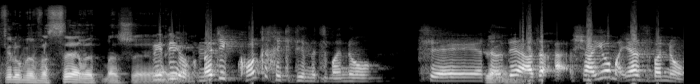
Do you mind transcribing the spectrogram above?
אפילו מבשר את מה ש... בדיוק, מג'יק כל כך הקדים את זמנו, שאתה כן. יודע, אז, שהיום היה זמנו,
